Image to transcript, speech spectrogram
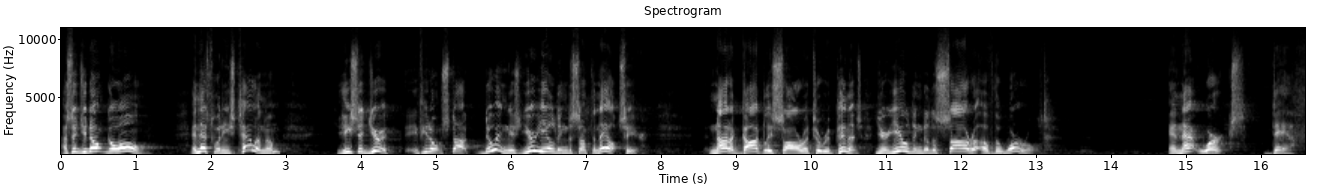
I said, you don't go on. And that's what he's telling them. He said, you're, if you don't stop doing this, you're yielding to something else here. Not a godly sorrow to repentance, you're yielding to the sorrow of the world. And that works death.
